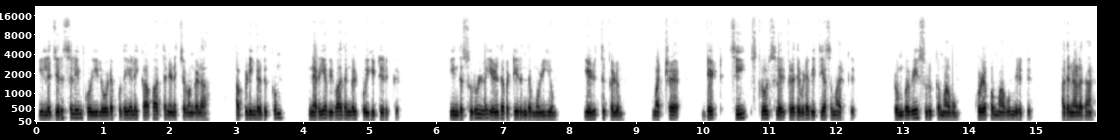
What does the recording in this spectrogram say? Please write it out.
இல்ல ஜெருசலேம் கோயிலோட புதையலை காப்பாத்த நினைச்சவங்களா? அப்படிங்கிறதுக்கும் நிறைய விவாதங்கள் போய்கிட்டு இருக்கு. இந்த சுருள்ல எழுதப்பட்டிருந்த மொழியும் எழுத்துக்களும் மற்ற டெட் சி ஸ்க்ரோல்ஸ்ல இருக்கிறத விட வித்தியாசமா இருக்கு. ரொம்பவே சுருக்கமாவும் குழப்பமாவும் இருக்கு. அதனாலதான்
